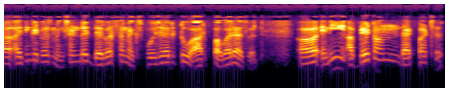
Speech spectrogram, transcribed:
uh, I think it was mentioned that there was some exposure to R Power as well. Uh, any update on that part, sir?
